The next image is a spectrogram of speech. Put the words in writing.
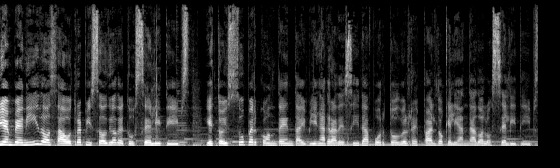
Bienvenidos a otro episodio de tus Selly Tips y estoy súper contenta y bien agradecida por todo el respaldo que le han dado a los Selly Tips.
